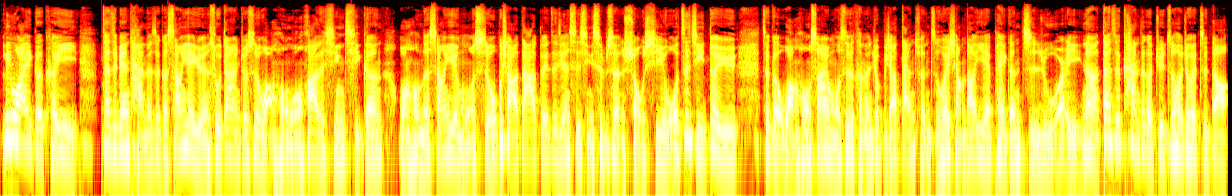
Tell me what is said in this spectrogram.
另外一个可以在这边谈的这个商业元素，当然就是网红文化的兴起跟网红的商业模式。我不晓得大家对这件事情是不是很熟悉？我自己对于这个网红商业模式，可能就比较单纯，只会想到业配跟置入而已。那但是看这个剧之后，就会知道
